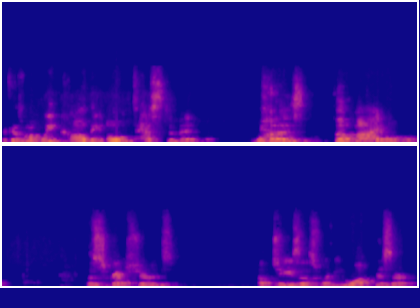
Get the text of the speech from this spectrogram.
Because what we call the Old Testament was the Bible, the scriptures of Jesus when he walked this earth.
